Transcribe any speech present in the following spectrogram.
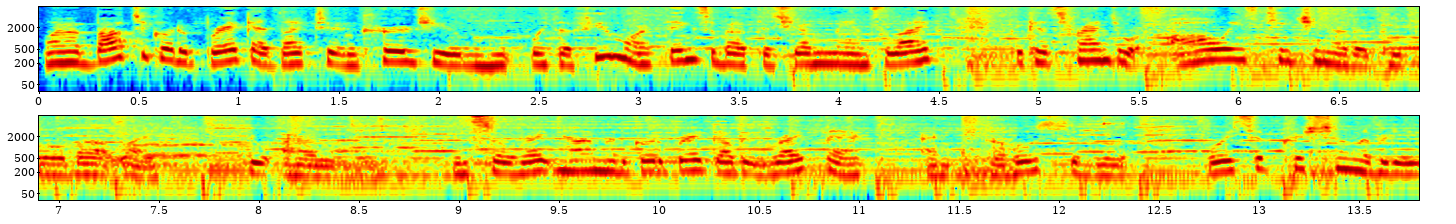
When I'm about to go to break, I'd like to encourage you with a few more things about this young man's life because, friends, we're always teaching other people about life through our lives. And so right now I'm going to go to break. I'll be right back. I'm the host of the Voice of Christian Liberty,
